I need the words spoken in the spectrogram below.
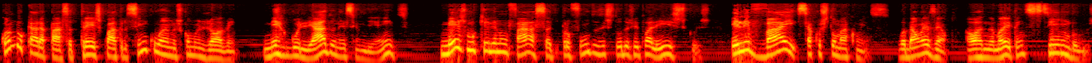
Quando o cara passa 3, 4, 5 anos como jovem mergulhado nesse ambiente, mesmo que ele não faça profundos estudos ritualísticos, ele vai se acostumar com isso. Vou dar um exemplo. A Ordem da Molay tem símbolos.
